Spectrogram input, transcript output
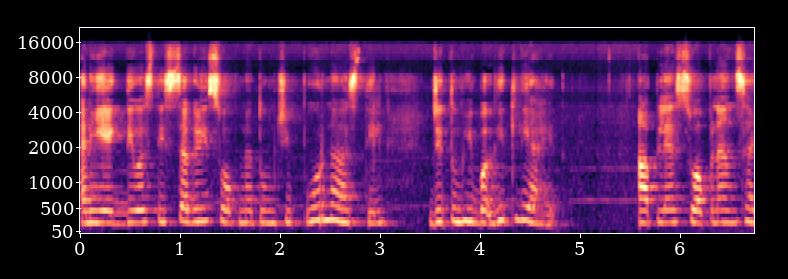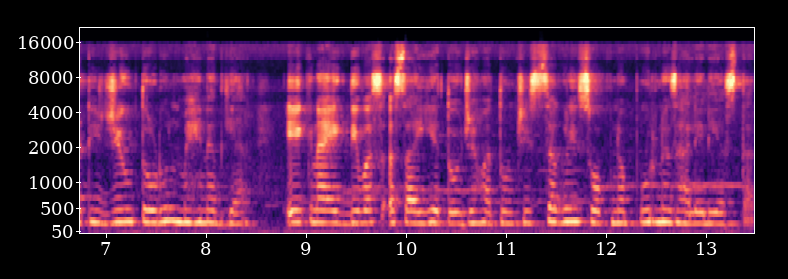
आणि एक दिवस ती सगळी स्वप्न तुमची पूर्ण असतील जे तुम्ही बघितली आहेत. आपल्या स्वप्नांसाठी जीव तोडून मेहनत घ्या. एक ना एक दिवस असा येतो जेव्हा तुमची सगळी स्वप्न पूर्ण झालेली असतात.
